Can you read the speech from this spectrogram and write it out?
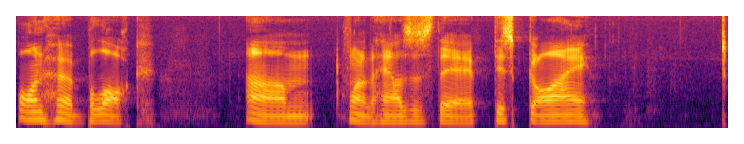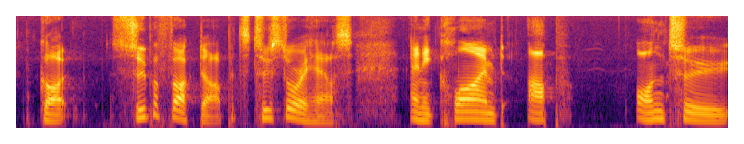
on her block, um, one of the houses there, this guy got super fucked up. It's a two story house, and he climbed up onto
